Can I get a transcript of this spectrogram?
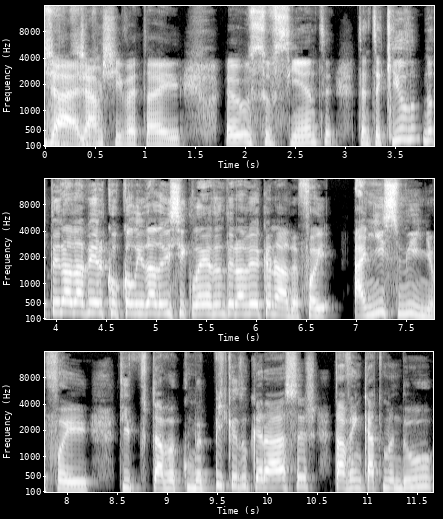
Já, já me chivatei uh, o suficiente. Portanto, aquilo não tem nada a ver com a qualidade da bicicleta, não tem nada a ver com nada. Foi a anice minha, foi tipo, estava com uma pica do caraças, estava em Katmandu,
